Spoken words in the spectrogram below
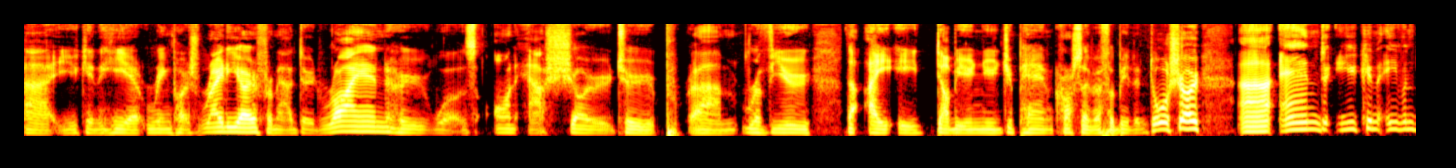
Uh, you can hear Ring Post Radio from our dude Ryan, who was on our show to um, review the AEW New Japan crossover Forbidden Door show. Uh, and you can even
